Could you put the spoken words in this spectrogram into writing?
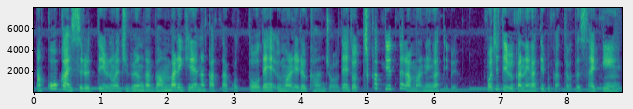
まあ、後悔するっていうのは自分が頑張りきれなかったことで生まれる感情でどっちかって言ったらまあネガティブ。ポジティブかネガティブかって私最近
